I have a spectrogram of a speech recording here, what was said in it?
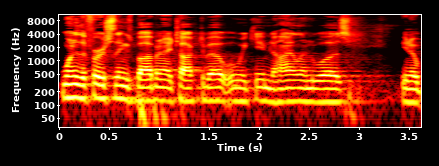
one of the first things Bob and I talked about when we came to Highland was, you know,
